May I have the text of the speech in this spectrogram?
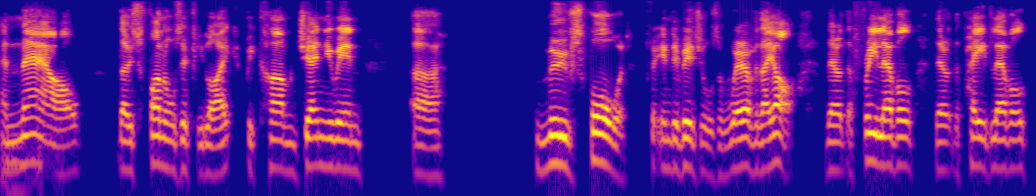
and now those funnels, if you like, become genuine uh, moves forward for individuals and wherever they are. They're at the free level, they're at the paid level,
